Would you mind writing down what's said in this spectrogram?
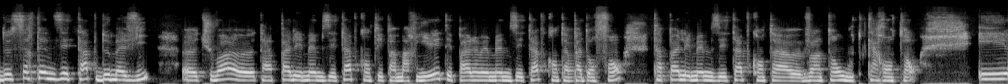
de certaines étapes de ma vie. Euh, tu vois, euh, t'as pas les mêmes étapes quand t'es pas marié, t'es pas les mêmes étapes quand t'as pas d'enfant, t'as pas les mêmes étapes quand t'as 20 euh, ans ou 40 ans. Et,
